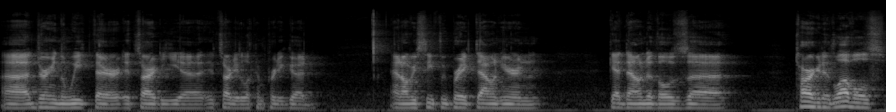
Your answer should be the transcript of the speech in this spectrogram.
uh, during the week, there it's already uh, it's already looking pretty good. And obviously, if we break down here and get down to those uh, targeted levels,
